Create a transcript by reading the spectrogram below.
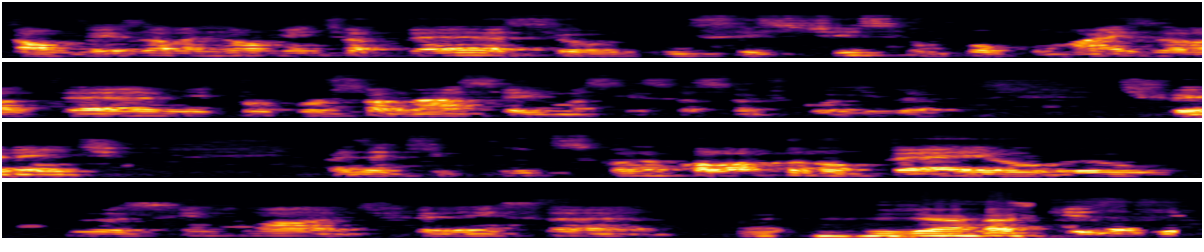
talvez ela realmente até, se eu insistisse um pouco mais, ela até me proporcionasse aí uma sensação de corrida diferente. Mas é que, putz, quando eu coloco no pé, eu, eu, eu sinto uma diferença Já. esquisita,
